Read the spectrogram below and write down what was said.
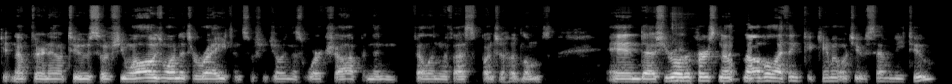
getting up there now too. So she always wanted to write. And so she joined this workshop and then fell in with us, a bunch of hoodlums. And uh, she wrote her first no- novel. I think it came out when she was 72.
